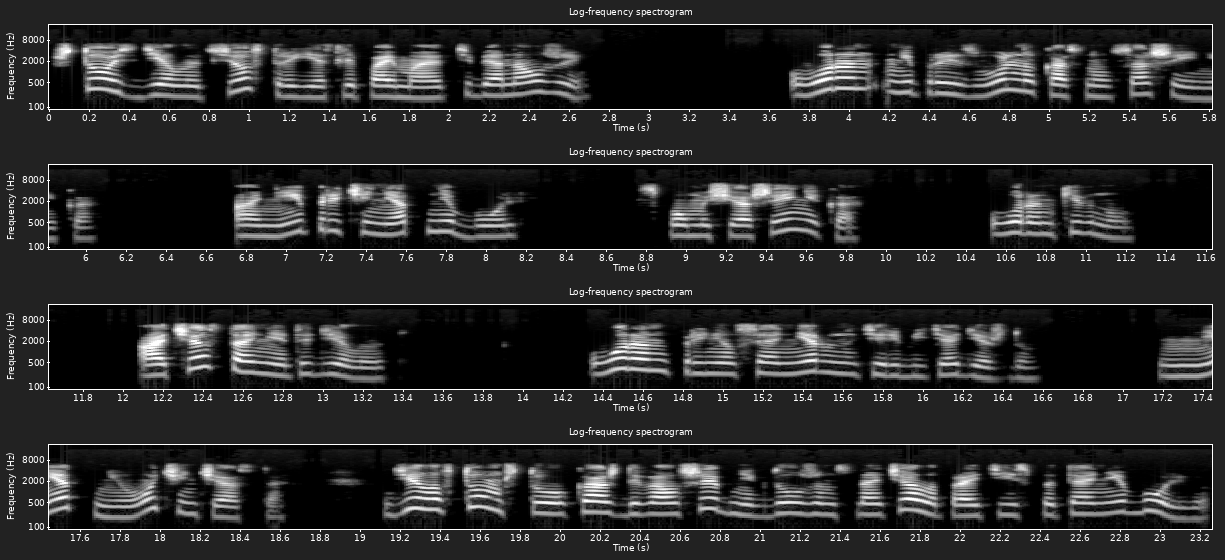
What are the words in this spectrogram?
что сделают сестры, если поймают тебя на лжи?» Уоррен непроизвольно коснулся ошейника. «Они причинят мне боль. С помощью ошейника?» Уоррен кивнул. «А часто они это делают?» Уоррен принялся нервно теребить одежду. «Нет, не очень часто. Дело в том, что каждый волшебник должен сначала пройти испытание болью.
